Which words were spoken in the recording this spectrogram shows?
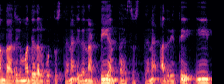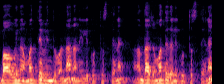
ಅಂದಾಜಿಗೆ ಮಧ್ಯದಲ್ಲಿ ಗುರುತಿಸ್ತೇನೆ, ಇದನ್ನು ಡಿ ಅಂತ ಹೆಸರಿಸ್ತೇನೆ. ಅದೇ ರೀತಿ ಈ ಬಾವಿನ ಮಧ್ಯ ಬಿಂದುವನ್ನು ನಾನು ಇಲ್ಲಿ ಗುರುತಿಸ್ತೇನೆ, ಅಂದಾಜು ಮಧ್ಯದಲ್ಲಿ ಗುರುತಿಸ್ತೇನೆ.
